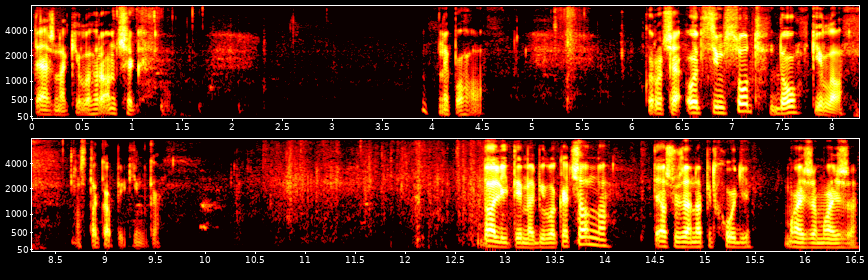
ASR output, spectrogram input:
Теж на кілограмчик. Непогано. Коротше, від 700 до кіла. Ось така пекінка. Далі йтиме білокачанна, теж вже на підході. Майже майже.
